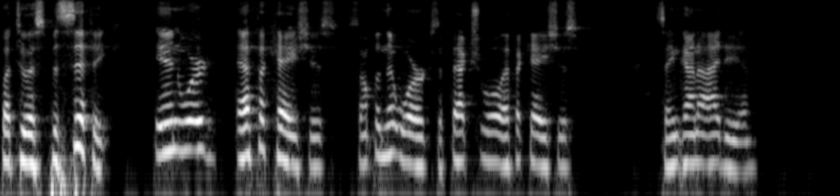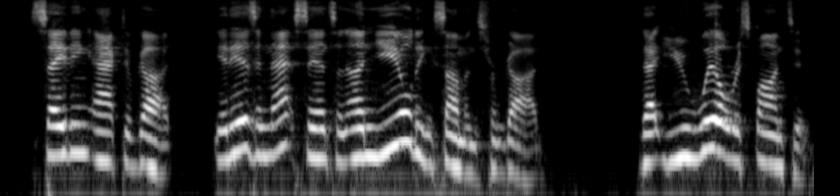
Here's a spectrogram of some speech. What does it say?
but to a specific, inward, efficacious, something that works, effectual, efficacious, same kind of idea, saving act of God. It is, in that sense, an unyielding summons from God that you will respond to.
